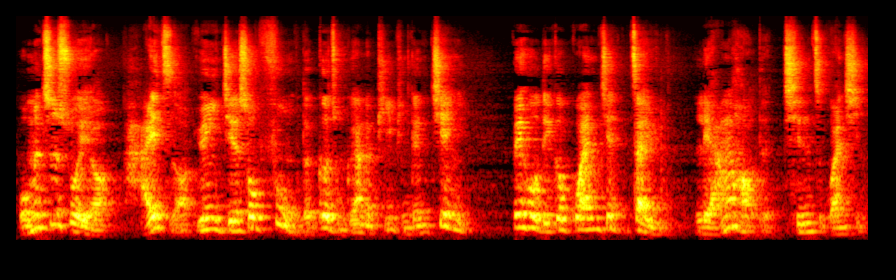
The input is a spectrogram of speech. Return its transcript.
我们之所以哦孩子啊，愿意接受父母的各种各样的批评跟建议，背后的一个关键在于良好的亲子关系。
